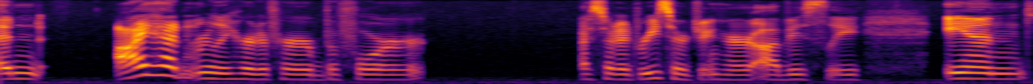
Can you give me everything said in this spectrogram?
And I hadn't really heard of her before I started researching her, obviously. And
